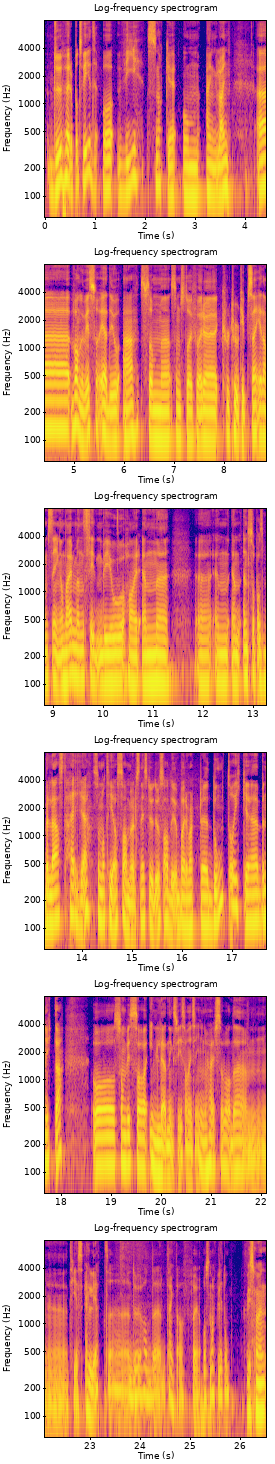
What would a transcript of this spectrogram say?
Du hører på Tweed, og vi snakker om England. Eh, vanligvis så er det jo jeg som, eh, som står for uh, kulturtipset i de stillingene her, men siden vi jo har en, uh, en, en, en såpass belest herre som Mathias Samuelsen i studio, så hadde det jo bare vært dumt å ikke benytte. Og som vi sa innledningsvis av her, så var det um, T.S. Eliot eh, du hadde tenkt deg å snakke litt om. Hvis man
